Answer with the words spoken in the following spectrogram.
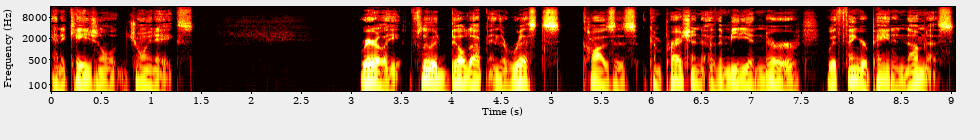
and occasional joint aches. Rarely, fluid buildup in the wrists causes compression of the median nerve with finger pain and numbness.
